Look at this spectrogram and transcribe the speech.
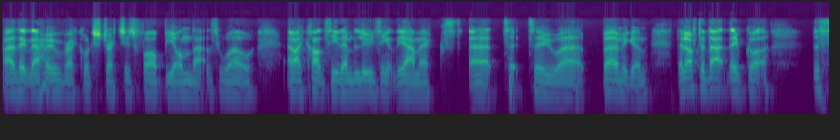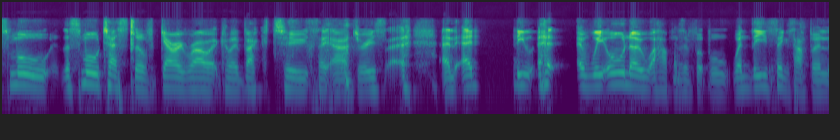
I think their home record stretches far beyond that as well. And I can't see them losing at the Amex uh, to, to uh, Birmingham. Then after that, they've got the small the small test of Gary Rowett coming back to St Andrews, and and we all know what happens in football when these things happen.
